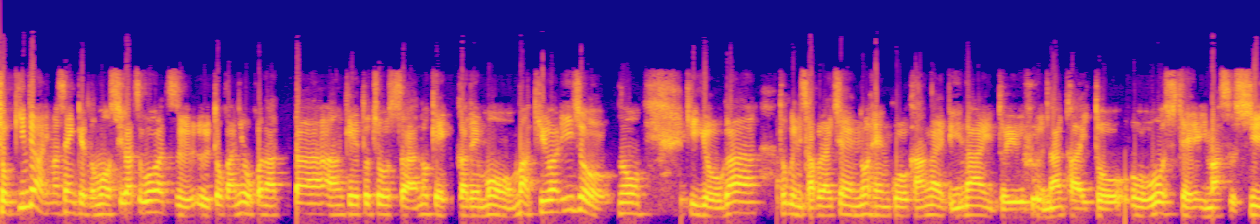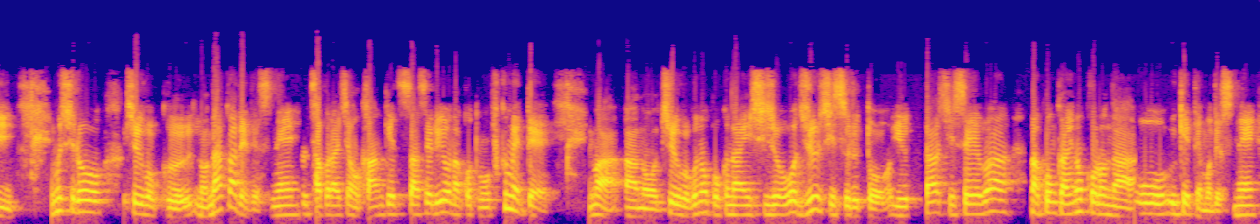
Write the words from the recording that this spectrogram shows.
直近ではありませんけども、4月5月とかに行ったアンケート調査の結果でも、まあ、9割以上の企業が、特にサプライチェーンの変更を考えていないというふうな回答をしていますし、むしろ中国の中でですね、サプライチェーンを完結させるようなことも含めて、まあ、あの中国の国内市場を重視するといった姿勢は、まあ、今回のコロナを受けてもですね、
